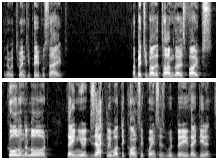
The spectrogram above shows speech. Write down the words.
And there were 20 people saved. I bet you by the time those folks called on the Lord, they knew exactly what the consequences would be if they didn't.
